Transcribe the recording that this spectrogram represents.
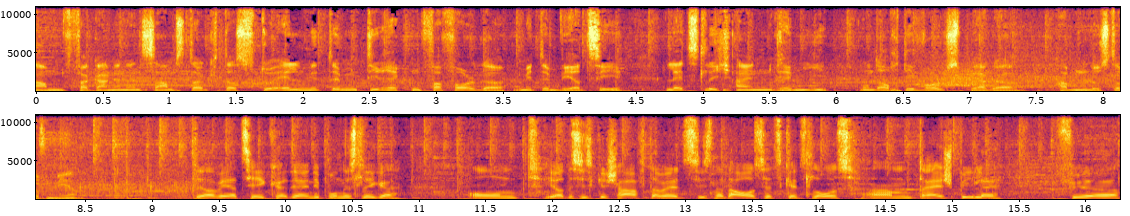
Am vergangenen Samstag das Duell mit dem direkten Verfolger, mit dem WRC. Letztlich ein Remis und auch die Wolfsberger haben Lust auf mehr. Der WRC gehört ja in die Bundesliga und ja, das ist geschafft, aber jetzt ist nicht aus, jetzt geht's los. Ähm, drei Spiele für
